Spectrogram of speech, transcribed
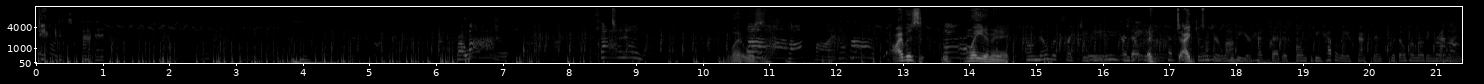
night. when it's dark. Dark Bro, Shark What was. Ah, Stop by. I was. Wait a minute. Oh no, looks like GB and LB have I- joined your lobby. Your headset is going to be heavily affected with overloading memory.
